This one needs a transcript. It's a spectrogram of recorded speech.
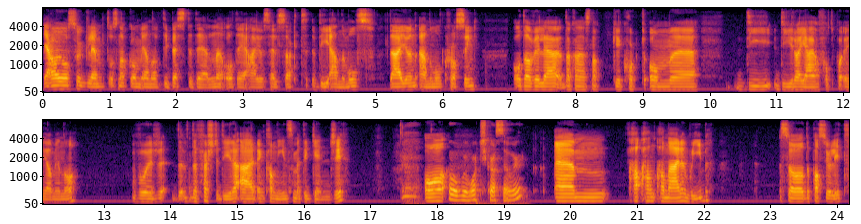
Jeg har jo også glemt å snakke om en av de beste delene, og det er jo selvsagt The Animals. Det er jo en Animal Crossing. Og da, vil jeg, da kan jeg snakke kort om eh, de dyra jeg har fått på øya mi nå. Hvor det, det første dyret er en kanin som heter Genji. Og Overwatch crossover. han, han, han er en weeb, så det passer jo litt.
